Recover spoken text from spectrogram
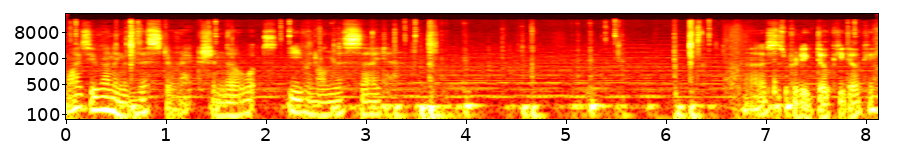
Why is he running this direction though? What's even on this side? Uh, this is pretty doki doki.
